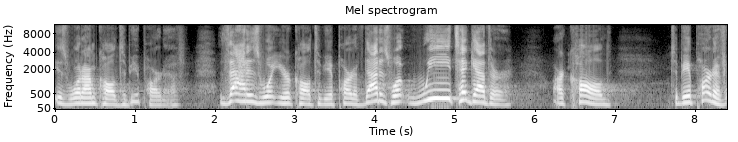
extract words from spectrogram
is what I'm called to be a part of. That is what you're called to be a part of. That is what we together are called to be a part of.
